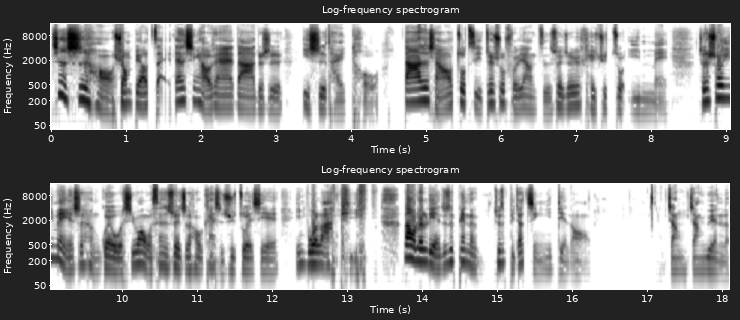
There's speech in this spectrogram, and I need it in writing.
真的是哈双标仔。但是幸好现在大家就是意识抬头，大家就想要做自己最舒服的样子，所以就是可以去做医美。只是说医美也是很贵，我希望我三十岁之后开始去做一些音波拉皮，让我的脸就是变得就是比较紧一点哦。讲讲远了，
